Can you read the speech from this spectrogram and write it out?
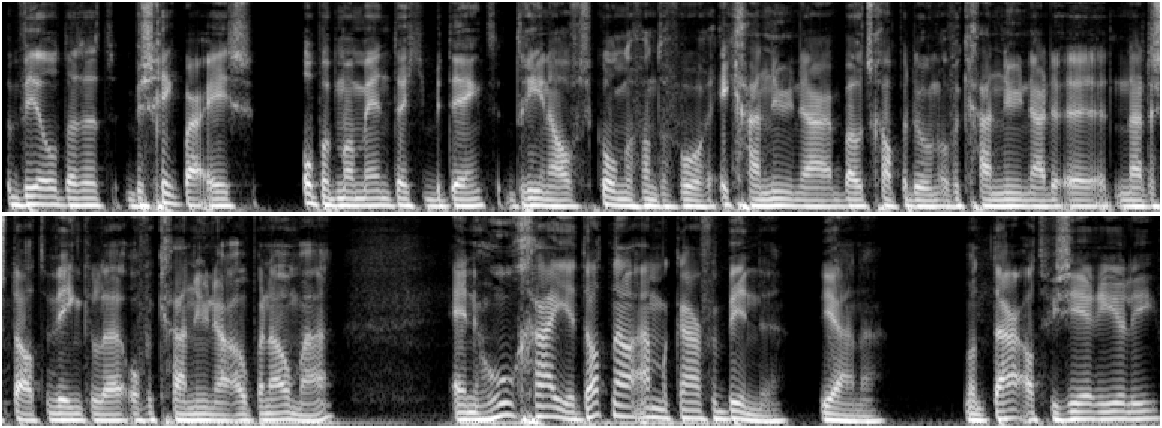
wil dat het beschikbaar is op het moment dat je bedenkt, 3,5 seconden van tevoren, ik ga nu naar boodschappen doen, of ik ga nu naar de, uh, naar de stad winkelen, of ik ga nu naar opa en oma. En hoe ga je dat nou aan elkaar verbinden, Diana? Want daar adviseren jullie,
